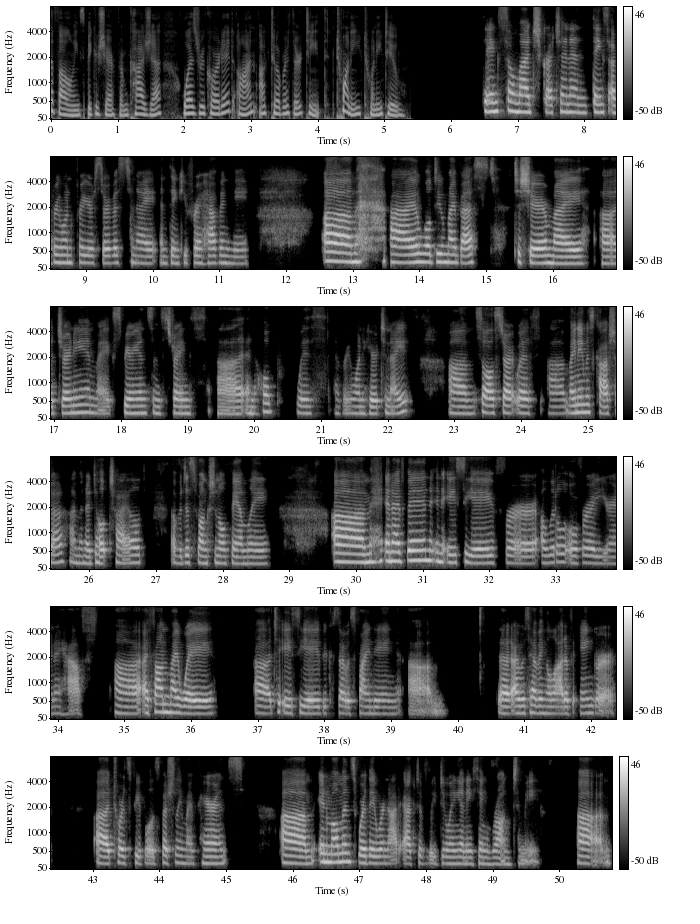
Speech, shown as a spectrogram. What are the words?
The following speaker share from Kaja was recorded on October 13th, 2022. Thanks so much, Gretchen, and thanks everyone for your service tonight, and thank you for having me. Um, I will do my best to share my uh, journey and my experience and strength uh, and hope with everyone here tonight. Um, so I'll start with uh, my name is Kasha. I'm an adult child of a dysfunctional family. Um, and I've been in ACA for a little over a year and a half. Uh, I found my way uh, to ACA because I was finding um, that I was having a lot of anger uh, towards people, especially my parents, um, in moments where they were not actively doing anything wrong to me. Um,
